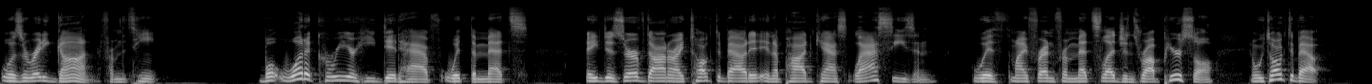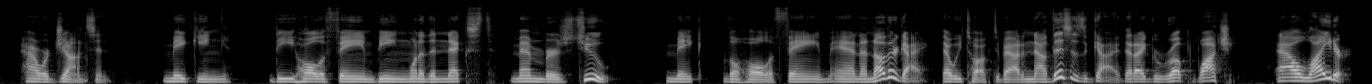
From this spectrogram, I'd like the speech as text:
was already gone from the team. But what a career he did have with the Mets. A deserved honor. I talked about it in a podcast last season with my friend from Mets Legends, Rob Pearsall. And we talked about Howard Johnson making the Hall of Fame, being one of the next members to make the Hall of Fame. And another guy that we talked about, and now this is a guy that I grew up watching, Al Leiter.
